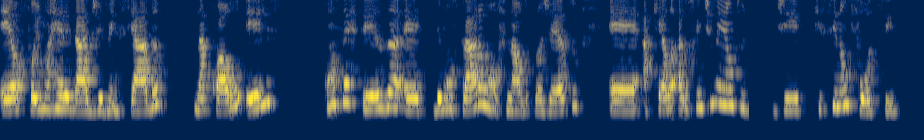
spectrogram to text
é, foi uma realidade vivenciada na qual eles, com certeza, é, demonstraram ao final do projeto é, aquela, o sentimento de que se não fosse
